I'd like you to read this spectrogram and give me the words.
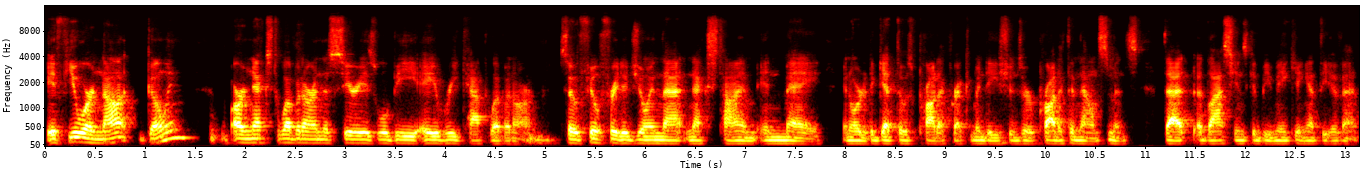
If you are not going, our next webinar in this series will be a recap webinar. So feel free to join that next time in May in order to get those product recommendations or product announcements that Atlassian's going to be making at the event.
